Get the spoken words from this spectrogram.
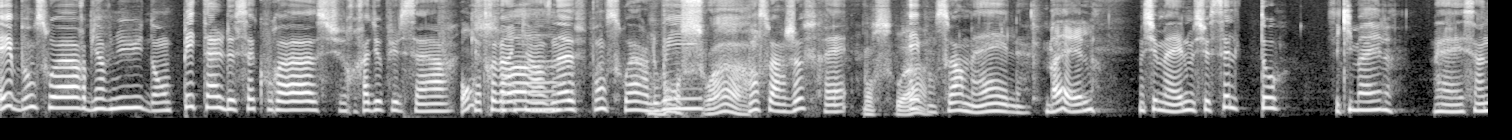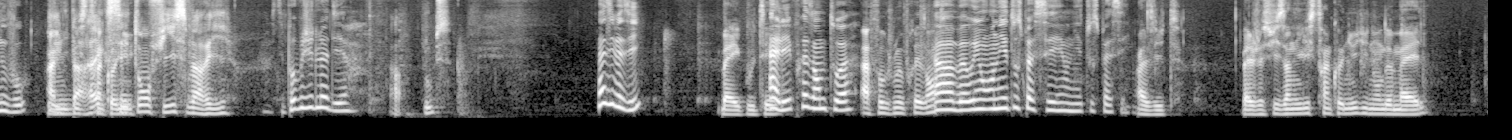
Et bonsoir, bienvenue dans Pétale de Sakura sur Radio Pulsar 95.9. Bonsoir Louis. Bonsoir. Bonsoir Geoffrey. Bonsoir. Et bonsoir Maël. Maël. Monsieur Maël, monsieur Celto. C'est qui Maël? Ouais, c'est un nouveau. Un Il illustre paraît que inconnu. c'est ton fils, Marie. C'est pas obligé de le dire. Ah, oups. Vas-y, vas-y. Bah écoutez. Allez, présente-toi. Ah, faut que je me présente? Ah bah oui, on y est tous passés, on y est tous passés. Ah zut. Bah, je suis un illustre inconnu du nom de Maël.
